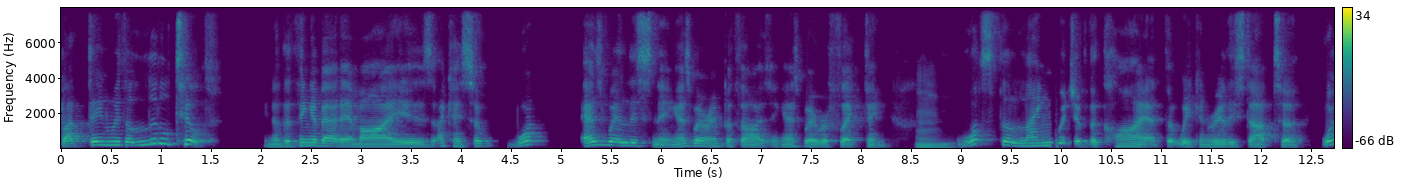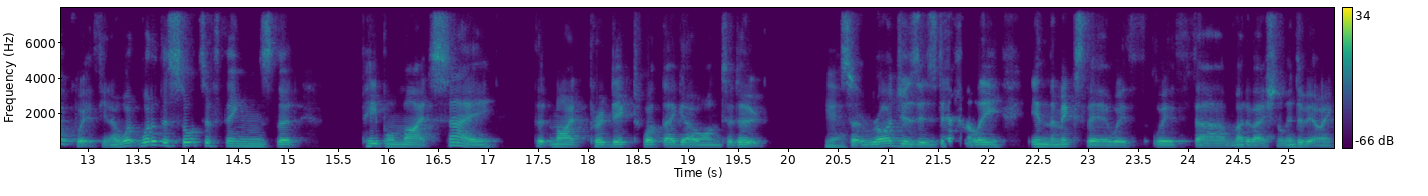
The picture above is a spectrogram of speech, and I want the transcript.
but then with a little tilt. You know, the thing about MI is okay. So what? As we're listening, as we're empathizing, as we're reflecting, mm. what's the language of the client that we can really start to work with? You know, what what are the sorts of things that people might say that might predict what they go on to do. Yeah. So Rogers is definitely in the mix there with with uh, motivational interviewing,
